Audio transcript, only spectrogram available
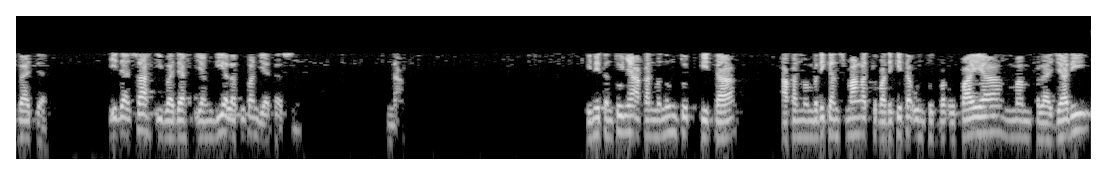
ibadah. Tidak sah ibadah yang dia lakukan di atasnya. Nah, ini tentunya akan menuntut kita, akan memberikan semangat kepada kita untuk berupaya mempelajari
